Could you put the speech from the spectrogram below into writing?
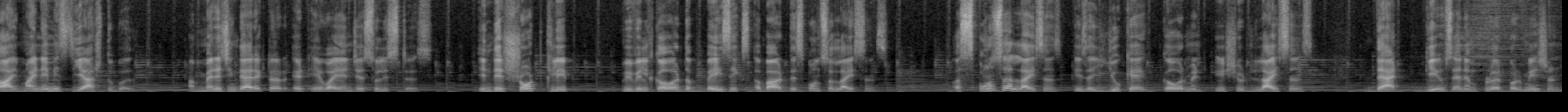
Hi, my name is Yash Dubal. I'm Managing Director at AY&J Solicitors. In this short clip, we will cover the basics about the sponsor license. A sponsor license is a UK government issued license that gives an employer permission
